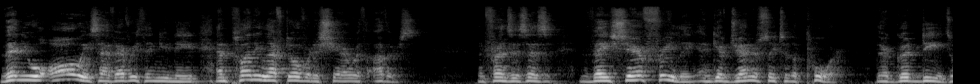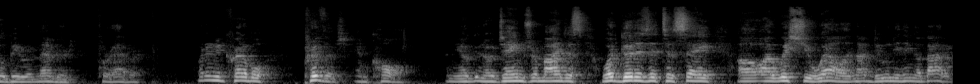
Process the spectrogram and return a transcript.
Then you will always have everything you need and plenty left over to share with others. And friends, it says, They share freely and give generously to the poor. Their good deeds will be remembered forever. What an incredible privilege and call. And you know, James reminds us, what good is it to say, "Oh, I wish you well," and not do anything about it?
